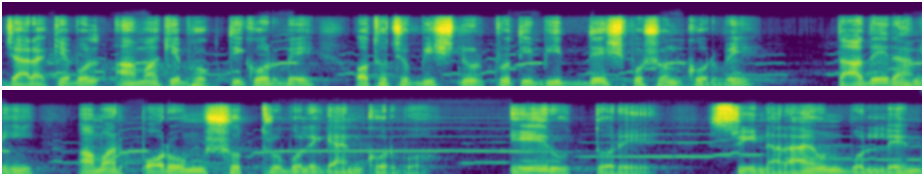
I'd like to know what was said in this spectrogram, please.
যারা কেবল আমাকে ভক্তি করবে, অথচ বিষ্ণুর প্রতি বিদ্বেষ পোষণ করবে, তাদের আমি আমার পরম শত্রু বলে জ্ঞান করব। এর উত্তরে শ্রীনারায়ণ বললেন,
